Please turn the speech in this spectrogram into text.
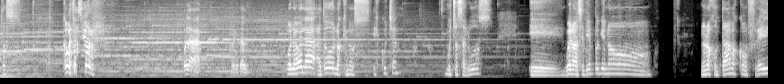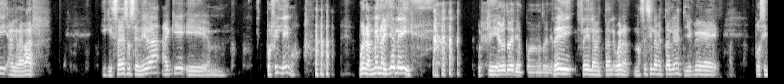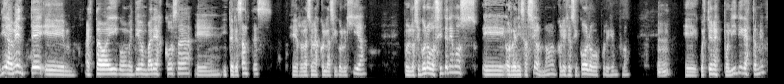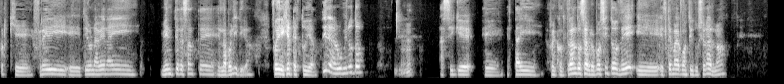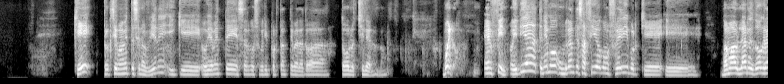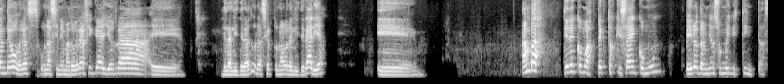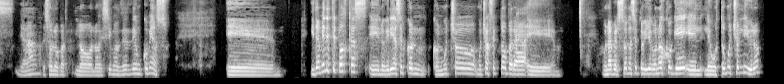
listos. ¿Cómo está, señor? Hola, hola, ¿qué tal? Hola, hola a todos los que nos escuchan. Muchos saludos. Eh, bueno, hace tiempo que no, no nos juntábamos con Freddy a grabar. Y quizá eso se deba a que eh, por fin leímos. bueno, al menos yo leí. Porque yo no tuve tiempo, no tuve tiempo. Freddy, Freddy lamentable, bueno, no sé si lamentablemente, yo creo que positivamente eh, ha estado ahí como metido en varias cosas eh, interesantes eh, relacionadas con la psicología. Pues los psicólogos sí tenemos organización, ¿no? El colegio de psicólogos, por ejemplo. cuestiones políticas también, porque Freddy tiene una vena ahí bien interesante en la política. Fue dirigente estudiantil en algún minuto. Así que eh, está ahí reencontrándose a propósito de eh, tema constitucional, ¿no? Que próximamente se nos viene y que obviamente es algo súper importante para todos los chilenos, ¿no? Bueno, en fin, hoy día tenemos un gran desafío con Freddy porque eh, vamos a hablar de dos grandes obras, una cinematográfica y otra de la literatura, ¿cierto? Una obra literaria eh, ambas tienen como aspectos quizás en común, pero también son muy distintas, ¿ya? Eso lo, decimos desde un comienzo. Eh, y también este podcast eh, lo quería hacer con, mucho, mucho afecto para una persona, ¿cierto?, que yo conozco que le gustó mucho el libro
